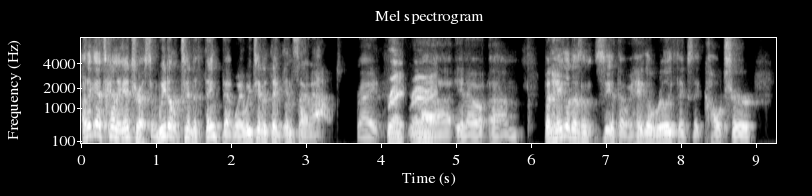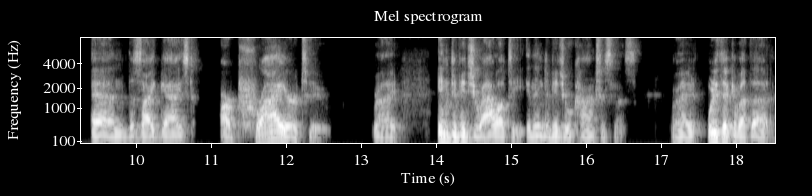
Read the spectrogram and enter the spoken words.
I think that's kind of interesting. We don't tend to think that way. We tend to think inside out, right? Right, right, right. Uh, you know, um, but Hegel doesn't see it that way. Hegel really thinks that culture and the zeitgeist are prior to, right, individuality and individual consciousness, right? What do you think about that?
